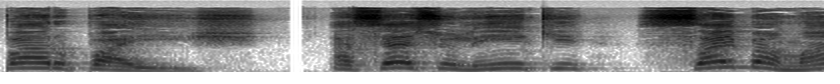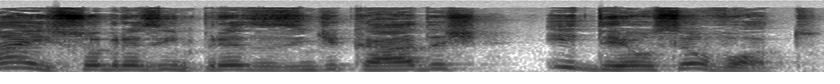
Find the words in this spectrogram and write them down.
para o país. Acesse o link, saiba mais sobre as empresas indicadas e dê o seu voto.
